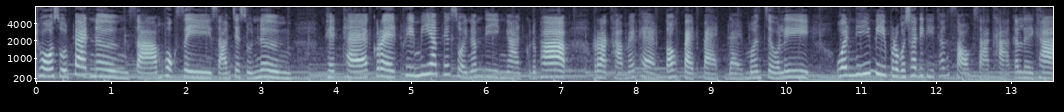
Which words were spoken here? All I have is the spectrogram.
โทร 0813643701 เพชรแท้เกรดพรีเมียมเพชรสวยน้ำดีงานคุณภาพ ราคาไม่แพงต้อง 88 Diamond Jewelry วันนี้มีโปรโมชั่นดีๆทั้ง 2 สาขากันเลยค่ะ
